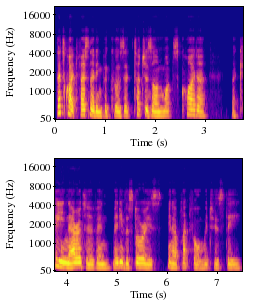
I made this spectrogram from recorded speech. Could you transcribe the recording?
That's quite fascinating because it touches on what's quite a, a key narrative in many of the stories in our platform, which is the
